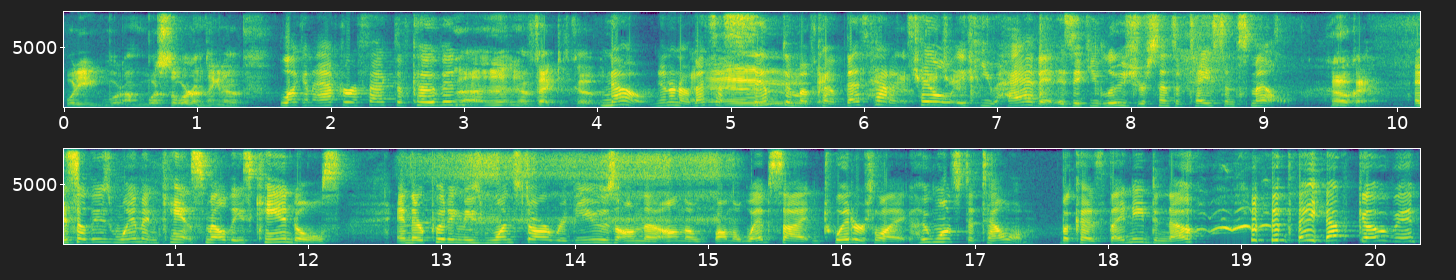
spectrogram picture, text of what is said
What do you? What, um, what's the word I'm thinking of? Like an after effect of COVID? Uh, an of COVID. no, no, no, no. That's a Oh, symptom of okay. COVID. That's how to Gotcha, tell if you have it, is if you lose your sense of taste and smell. Okay. And so these women can't smell these candles. and they're putting these one star reviews on the on the on the website, and Twitter's like, who wants to tell them because they need to know they have COVID.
